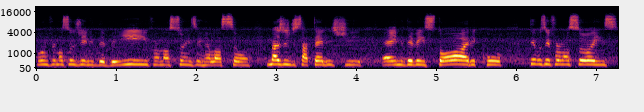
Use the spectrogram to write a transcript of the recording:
Com informações de NDVI, informações em relação, imagens de satélite é, NDV histórico, temos informações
